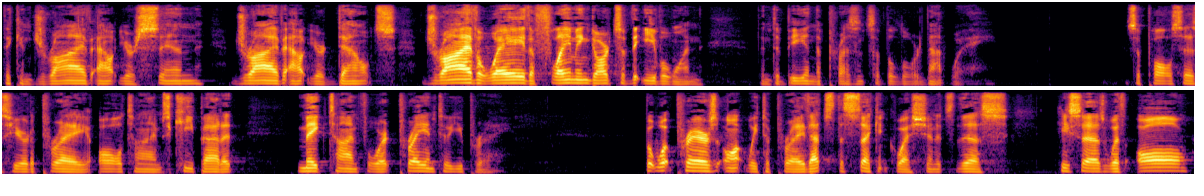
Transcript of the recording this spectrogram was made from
that can drive out your sin, drive out your doubts, drive away the flaming darts of the evil one than to be in the presence of the Lord that way. So Paul says here to pray all times, keep at it, make time for it, pray until you pray. But what prayers ought we to pray? That's the second question. It's this. He says, with all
